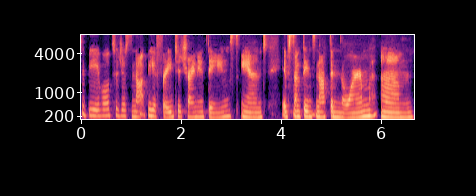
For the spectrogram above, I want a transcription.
to be able to just not be afraid to try new things. And if something's not the norm, um,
